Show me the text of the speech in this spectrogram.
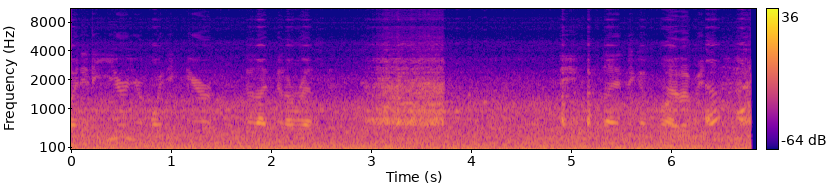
but in a year you're going to hear that I've been arrested. I think I'm fine.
